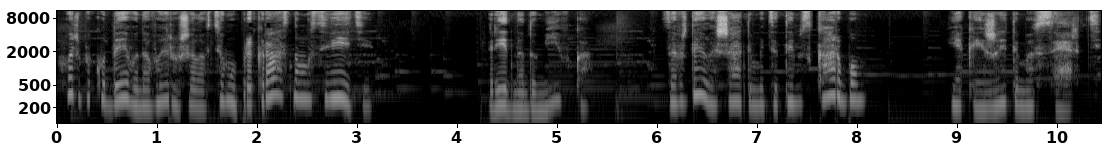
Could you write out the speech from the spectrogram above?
Хоч би куди вона вирушила в цьому прекрасному світі. Рідна домівка завжди лишатиметься тим скарбом, який житиме в серці.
